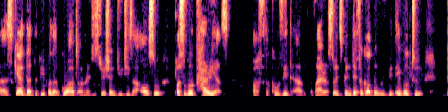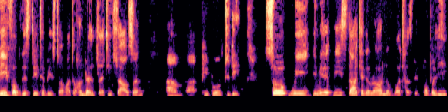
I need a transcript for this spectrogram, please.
uh, scared that the people that go out on registration duties are also possible carriers of the COVID um, virus. So it's been difficult, but we've been able to beef up this database to about 130,000 um, uh, people today. So we immediately started a round of what has been properly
